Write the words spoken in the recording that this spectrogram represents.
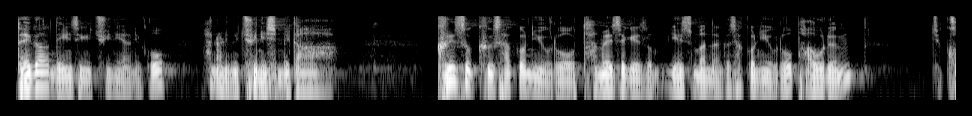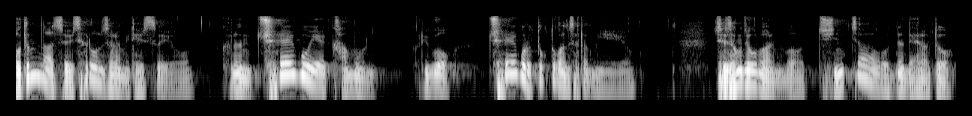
내가 내 인생의 주인이 아니고 하나님의 주인이십니다. 그래서 그 사건 이후로 담에색에서 예수 만난 그 사건 이후로 바울은 거듭났어요. 새로운 사람이 됐어요. 그는 최고의 가문 그리고 최고로 똑똑한 사람이에요. 세상적으로 말하면 뭐 진짜 어디나 내놔도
